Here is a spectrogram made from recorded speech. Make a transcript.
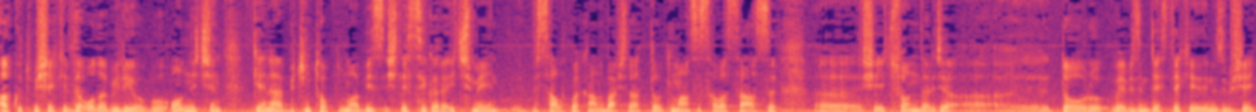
akut bir şekilde olabiliyor bu. Onun için genel bütün topluma biz işte sigara içmeyin, Sağlık Bakanlığı başlattı o dumansız hava sahası e, şey son derece doğru ve bizim desteklediğimiz bir şey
